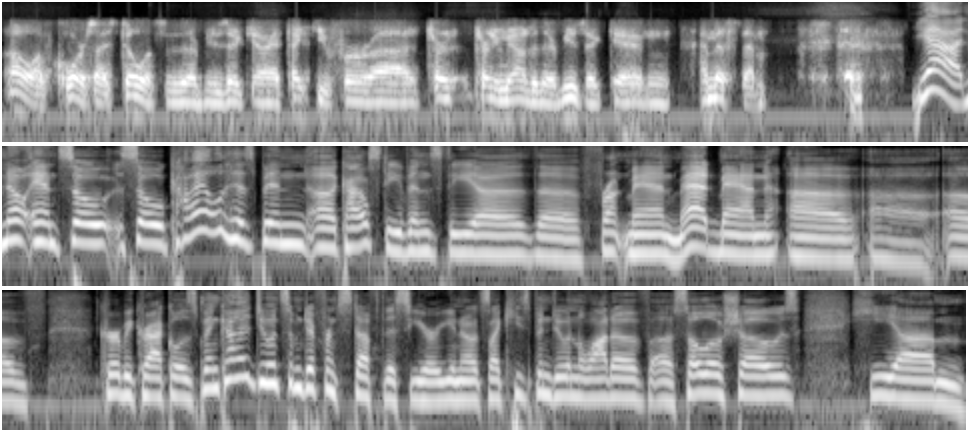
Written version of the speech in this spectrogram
Oh, of course. I still listen to their music, and I thank you for uh, turn, turning me on to their music, and I miss them. Yeah, no, and so so Kyle has been uh, Kyle Stevens, the uh, the frontman, madman uh, uh, of Kirby Crackle, has been kind of doing some different stuff this year. You know, it's like he's been doing a lot of uh, solo shows. He um,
